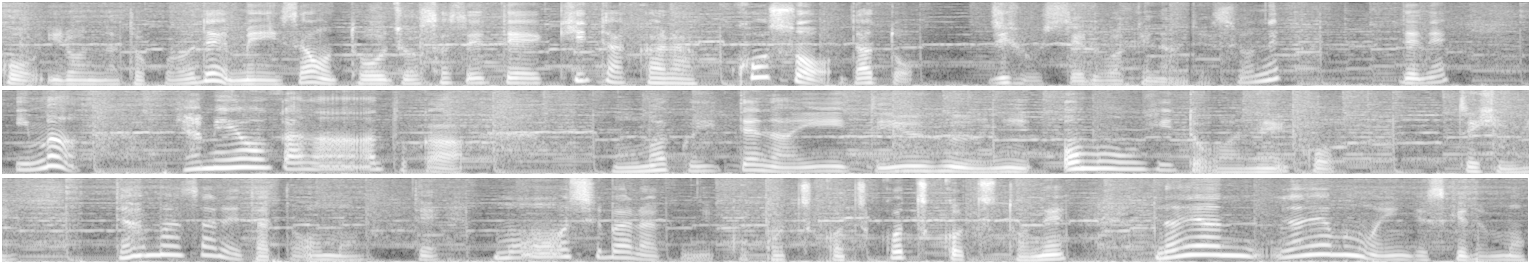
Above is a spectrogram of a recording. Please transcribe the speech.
こういろんなところでメイさんを登場させてきたからこそだと自負してるわけなんですよね。でね今やめようかなとかもううまくいってないっていう風に思う人はねこう是非ね騙されたと思ってもうしばらくねこうコツコツコツコツとね悩悩むのはいいんですけども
